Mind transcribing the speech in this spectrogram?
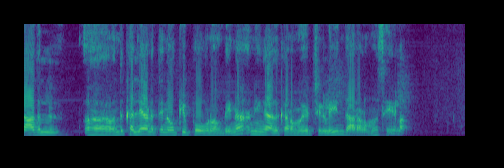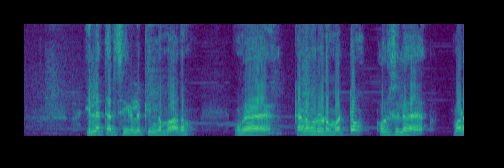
காதல் வந்து கல்யாணத்தை நோக்கி போகணும் அப்படின்னா நீங்கள் அதுக்கான முயற்சிகளையும் தாராளமாக செய்யலாம். இல்லத்தரசிகளுக்கு இந்த மாதம் உங்கள் கணவரோட மட்டும் ஒரு சில மன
